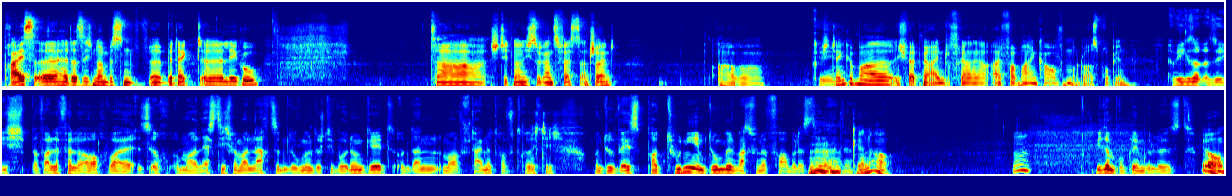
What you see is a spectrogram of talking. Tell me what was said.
Preis äh, hätte sich noch ein bisschen äh, bedeckt, äh, Lego. Da steht noch nicht so ganz fest anscheinend. Aber okay. ich denke mal, ich werde mir einfach, einfach mal einkaufen oder ausprobieren. Wie gesagt, also ich auf alle Fälle auch, weil es ist auch immer lästig, wenn man nachts im Dunkeln durch die Wohnung geht und dann immer auf Steine drauf tritt. Richtig. Und du weißt partout nie im Dunkeln, was für eine Farbe das Ding hatte. Genau. Wieder ein Problem gelöst. Ja.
